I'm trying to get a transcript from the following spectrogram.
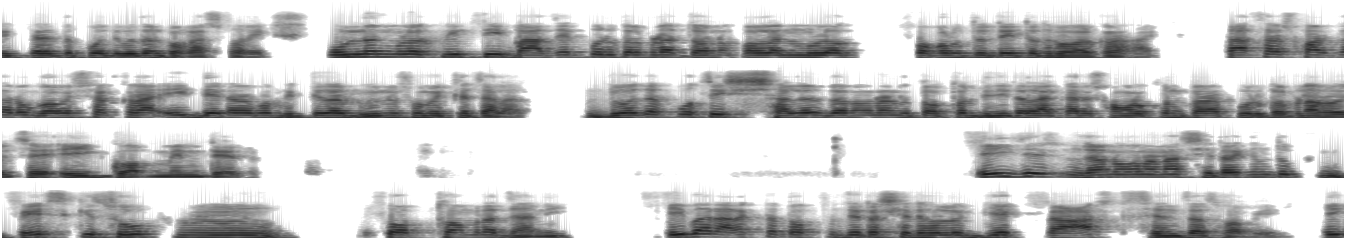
বিস্তারিত প্রতিবেদন প্রকাশ করে। উন্নয়নমূলক নীতি বাজেট পরিকল্পনা, জনকল্যাণমূলক প্রকল্পতে এই তথ্য ব্যবহার করা হয়। তাছাড়া সরকার ও গবেষকরা এই ডেটার উপর ভিত্তি করে বিভিন্ন সমীক্ষা চালান। দু হাজার পঁচিশ সালের জনগণনার তথ্য ডিজিটাল আকারে সংরক্ষণ করার পরিকল্পনা রয়েছে এই গভর্নমেন্টের এই যে জনগণনা, সেটা কিন্তু বেশ কিছু তথ্য আমরা জানি। এবার আরেকটা তথ্য যেটা, সেটা হলো গিয়ে কাস্ট সেন্সাস হবে। এই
